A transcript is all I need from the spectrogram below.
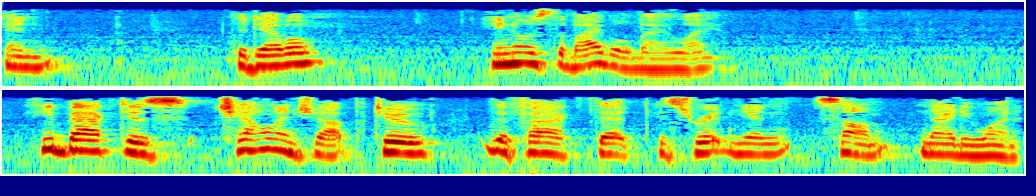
And the devil, he knows the Bible, by the way. He backed his challenge up to the fact that it's written in Psalm 91.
